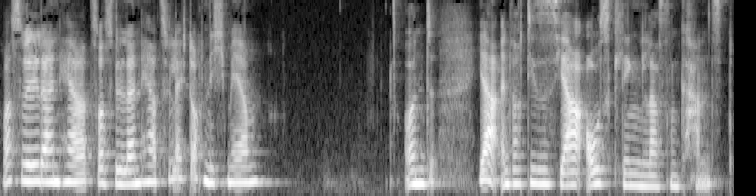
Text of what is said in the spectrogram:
was will dein Herz, was will dein Herz vielleicht auch nicht mehr. Und ja, einfach dieses Jahr ausklingen lassen kannst.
